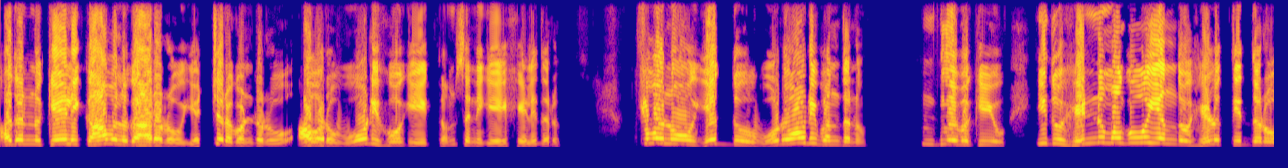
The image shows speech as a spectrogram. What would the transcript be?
ಅದನ್ನು ಕೇಳಿ ಕಾವಲುಗಾರರು ಎಚ್ಚರಗೊಂಡರು. ಅವರು ಓಡಿ ಹೋಗಿ ಕಂಸನಿಗೆ ಹೇಳಿದರು. ಅವನು ಎದ್ದು ಓಡೋಡಿ ಬಂದನು. ದೇವಕಿಯು, ಇದು ಹೆಣ್ಣು ಮಗು ಎಂದು ಹೇಳುತ್ತಿದ್ದರು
